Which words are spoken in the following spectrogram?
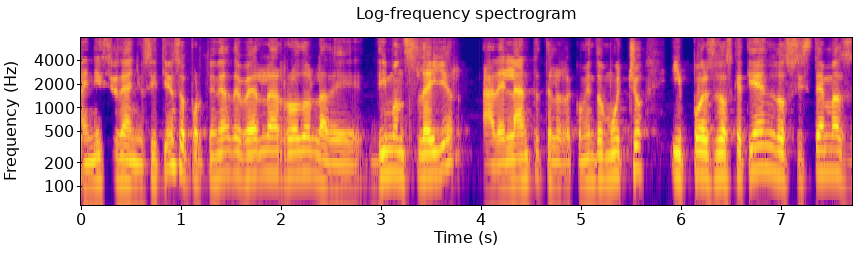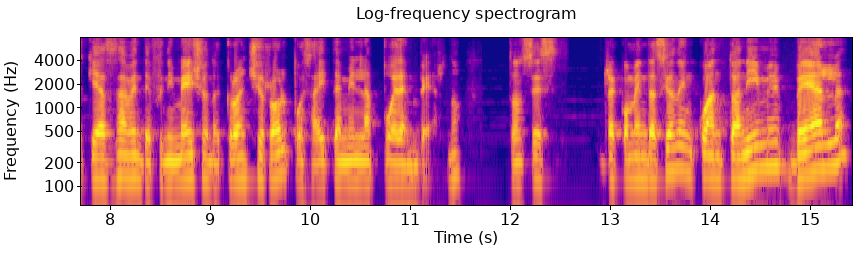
a inicio de año. Si tienes oportunidad de verla, Rodo, la de Demon Slayer, adelante, te lo recomiendo mucho. Y pues los que tienen los sistemas que ya saben de Funimation, de Crunchyroll, pues ahí también la pueden ver, ¿no? Entonces, recomendación en cuanto a anime, véanla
